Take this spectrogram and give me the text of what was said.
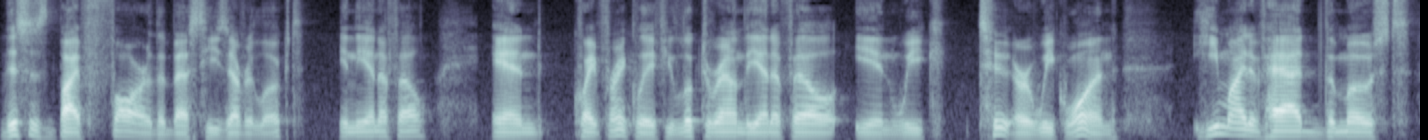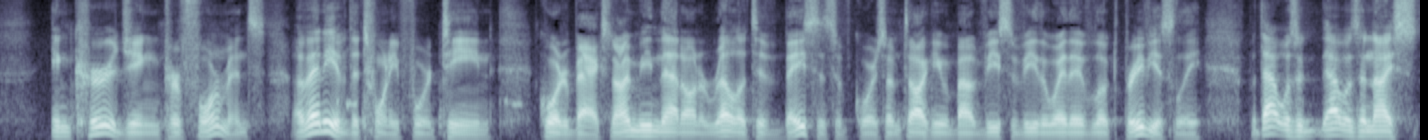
this is by far the best he's ever looked in the NFL. And quite frankly, if you looked around the NFL in week two or week one, he might have had the most encouraging performance of any of the 2014 quarterbacks. Now, I mean that on a relative basis, of course. I'm talking about vis-a-vis the way they've looked previously. But that was a that was a nice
